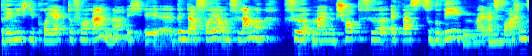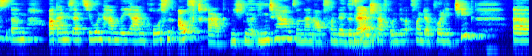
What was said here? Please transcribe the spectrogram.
bringe ich die Projekte voran. Ne? Ich äh, bin da Feuer und Flamme für meinen Job, für etwas zu bewegen, weil als mhm. Forschungsorganisation ähm, haben wir ja einen großen Auftrag, nicht nur intern, sondern auch von der Gesellschaft mhm. und von der Politik äh,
